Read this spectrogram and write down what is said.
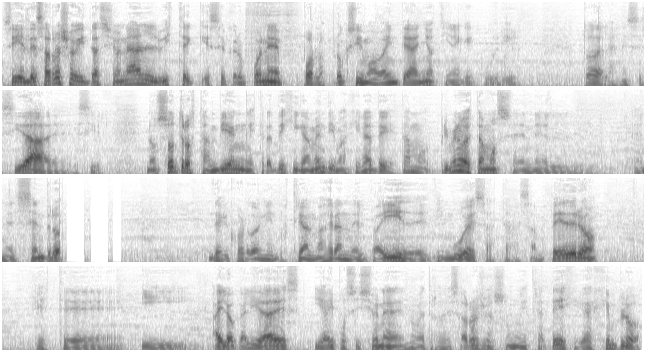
Sí, el desarrollo habitacional, viste, que se propone por los próximos 20 años, tiene que cubrir todas las necesidades. Es decir, nosotros también estratégicamente, imagínate que estamos, primero estamos en el, en el centro del cordón industrial más grande del país, de Timbúes hasta San Pedro, este, y hay localidades y hay posiciones nuestros desarrollos son muy estratégicas. Ejemplo,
